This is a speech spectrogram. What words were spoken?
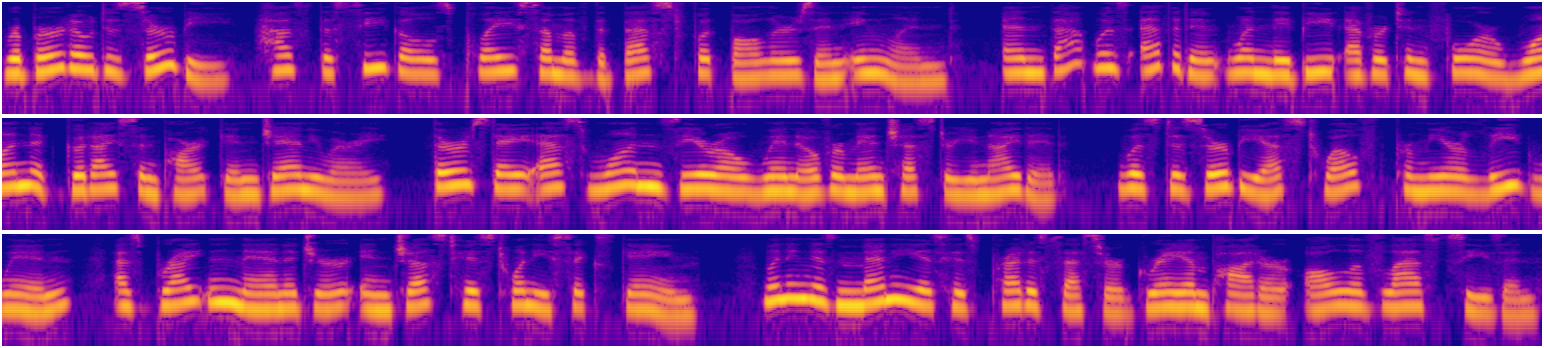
Roberto De Zerbi has the Seagulls play some of the best footballers in England, and that was evident when they beat Everton 4-1 at Goodison Park in January. Thursday's 1-0 win over Manchester United was De Zerbi's 12th Premier League win as Brighton manager in just his 26th game, winning as many as his predecessor Graham Potter all of last season.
